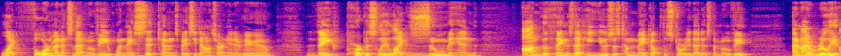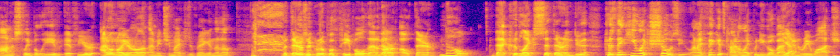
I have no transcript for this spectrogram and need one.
like four minutes of that movie, when they sit Kevin Spacey down and start interviewing him, they purposely like zoom in on the things that he uses to make up the story that is the movie. And I really honestly believe if you're, I don't know your aunt, I mean, she might be making that up, but there's a group of people that No. are out there No. That could like sit there and do that because he like shows you. And I think it's kind of like when you go back Yeah. and rewatch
